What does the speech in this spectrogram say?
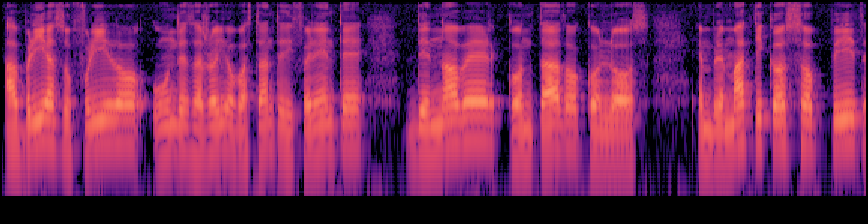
habría sufrido un desarrollo bastante diferente de no haber contado con los emblemáticos Sopit,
